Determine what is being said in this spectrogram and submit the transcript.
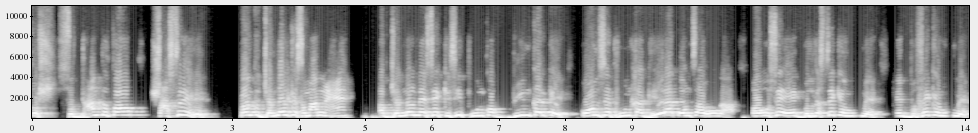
तो सिद्धांत तो शास्त्रीय हैं, परंतु जंगल के समान में है। अब जंगल में से किसी फूल को बीन करके कौन से फूल का घेरा कौन सा होगा, और उसे एक गुलदस्ते के रूप में, एक बुफे के रूप में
